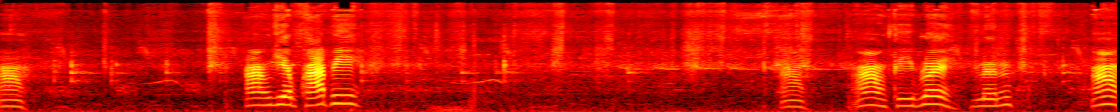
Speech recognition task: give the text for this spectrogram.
อ้าวอ้าวเหยียบขาพี่อ้าว อ้าวถีบเลยเหลินอ้าว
